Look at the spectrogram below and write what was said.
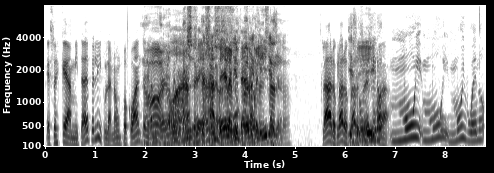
Eso es que a mitad de película, ¿no? Un poco antes de la No, mitad de la antes, Entonces, antes de la mitad de la película. Claro, claro, Y es claro. un giro muy, muy, muy bueno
